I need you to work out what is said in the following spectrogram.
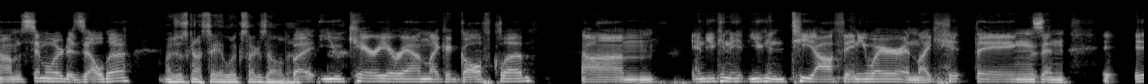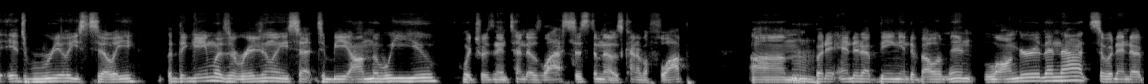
um, similar to Zelda I was just going to say it looks like Zelda. but you carry around like a golf club um and you can you can tee off anywhere and like hit things and it, it, it's really silly but the game was originally set to be on the wii u which was nintendo's last system that was kind of a flop um, Hmm. but it ended up being in development longer than that so it ended up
